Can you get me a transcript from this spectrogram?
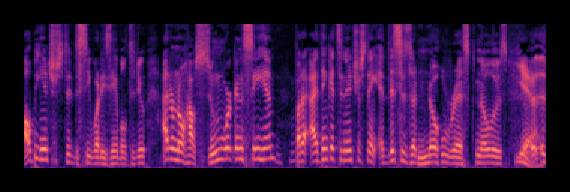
I'll be interested to see what he's able to do. I don't know how soon we're going to see him, mm-hmm. but I think it's an interesting. This is a no risk, no lose. Yeah, the,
